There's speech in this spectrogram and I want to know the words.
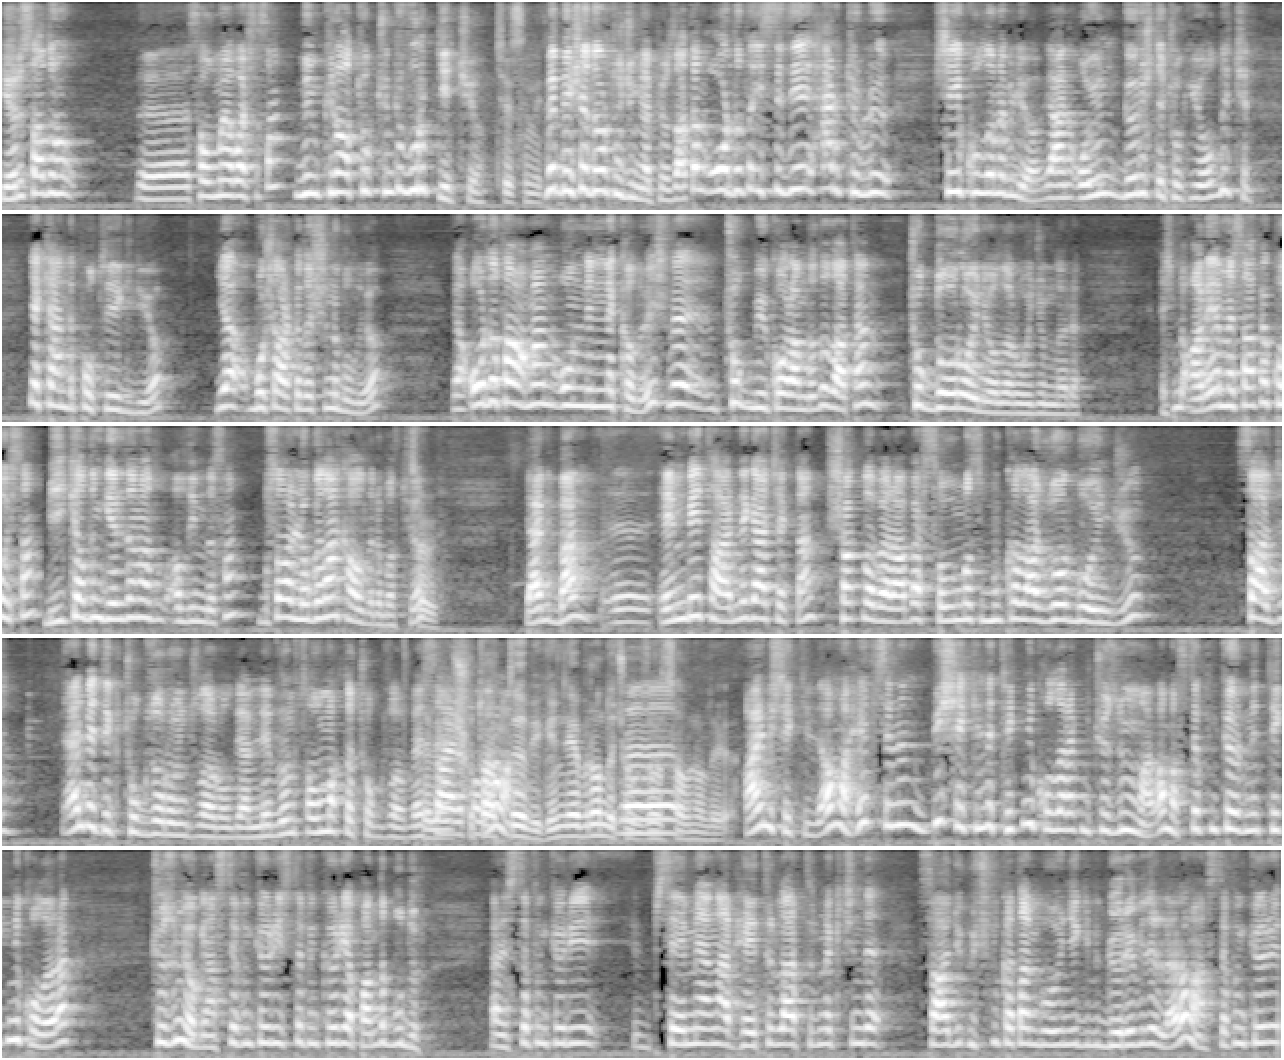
yarı sahadan e, savunmaya başlasan mümkünat yok çünkü vurup geçiyor. Kesinlikle. Ve 5'e 4 hücum yapıyor zaten. Orada da istediği her türlü şeyi kullanabiliyor. Yani oyun görüş de çok iyi olduğu için ya kendi potaya gidiyor ya boş arkadaşını buluyor. Ya orada tamamen onun eline kalıyor iş ve çok büyük oranda da zaten çok doğru oynuyorlar o hücumları. E şimdi araya mesafe koysan bir iki adım geriden al- alayım desen bu sefer logodan kaldırıp atıyor. Tabii. Yani ben e, NBA tarihinde gerçekten Shaq'la beraber savunması bu kadar zor bir oyuncuyu sadece elbette ki çok zor oyuncular oldu. Yani LeBron'u savunmak da çok zor Hele vesaire şut falan ama attığı bir gün LeBron da çok zor Ee, savunuluyor. Aynı şekilde ama hepsinin bir şekilde teknik olarak bir çözümü var. Ama Stephen Curry'nin teknik olarak çözümü yok. Yani Stephen Curry'yi Stephen Curry yapan da budur. Yani Stephen Curry'yi sevmeyenler, haterlar tırnak içinde sadece üçlük atan bir oyuncu gibi görebilirler ama Stephen Curry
